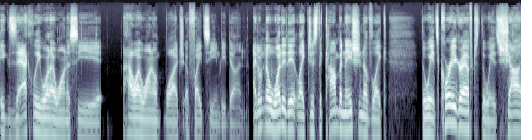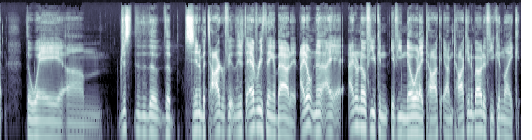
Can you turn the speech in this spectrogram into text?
exactly what I want to see. How I want to watch a fight scene be done. I don't know what it is. Like just the combination of like the way it's choreographed, the way it's shot, the way um just the, the the cinematography, just everything about it. I don't know. I I don't know if you can if you know what I talk I'm talking about. If you can like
